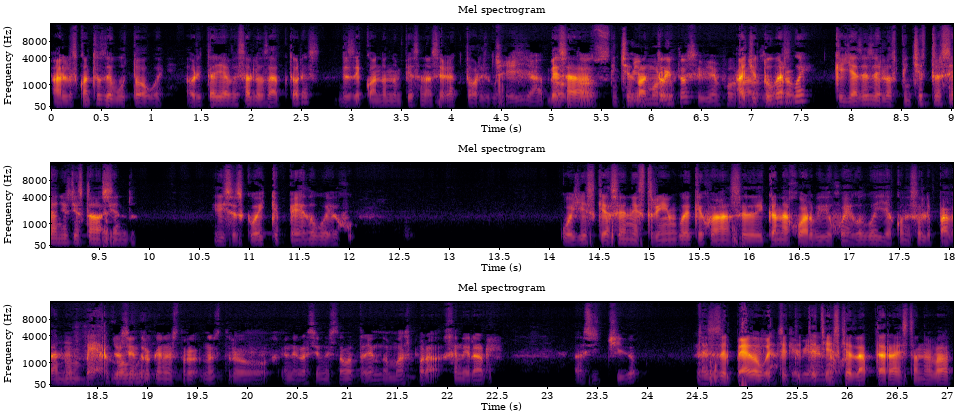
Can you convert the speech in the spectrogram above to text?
¿a los cuantos debutó, güey? Ahorita ya ves a los actores, ¿desde cuándo no empiezan a ser actores, güey? Sí, ya. Ves a pinches bien vatos, morritos y bien A youtubers, claro. güey, que ya desde los pinches 13 años ya están haciendo. Y dices, güey, ¿qué pedo, güey? Güeyes que hacen stream, güey, que juegan, se dedican a jugar videojuegos, güey, y ya con eso le pagan un vergo. Yo siento que nuestro, nuestra generación está batallando más para generar así chido. Ese es el pedo, güey. las Te, tienes que adaptar a esta nueva,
